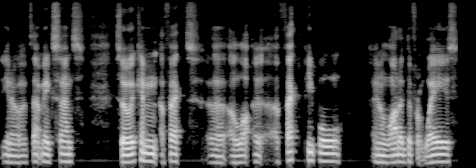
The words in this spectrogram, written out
you know, if that makes sense. So it can affect uh, a lot, uh, affect people in a lot of different ways.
